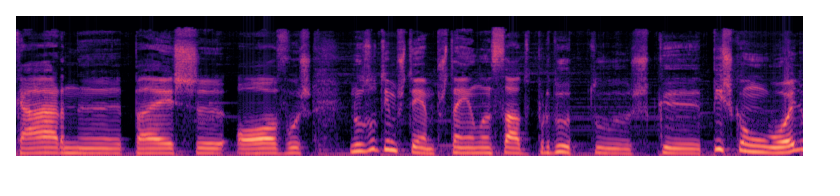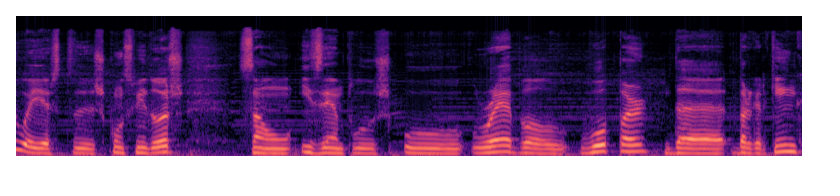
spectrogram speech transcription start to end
carne, peixe, ovos. Nos últimos tempos têm lançado produtos que piscam o olho a estes consumidores. São exemplos o Rebel Whopper da Burger King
